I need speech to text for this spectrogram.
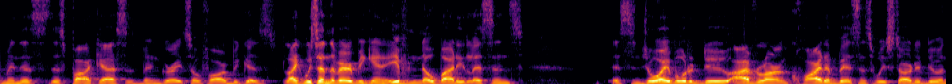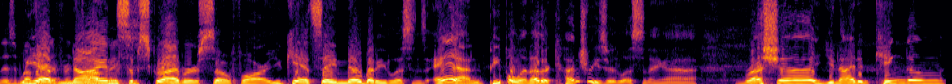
mean this this podcast has been great so far because, like we said in the very beginning, even if nobody listens, it's enjoyable to do. I've learned quite a bit since we started doing this. About we have nine topics. subscribers so far. You can't say nobody listens, and people in other countries are listening. Uh, Russia, United Kingdom,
